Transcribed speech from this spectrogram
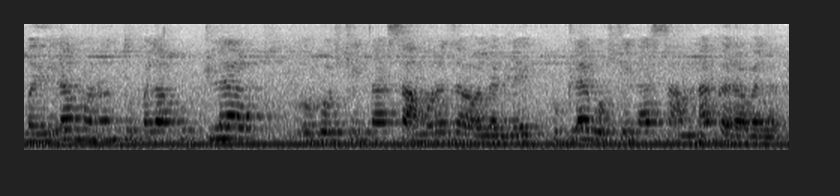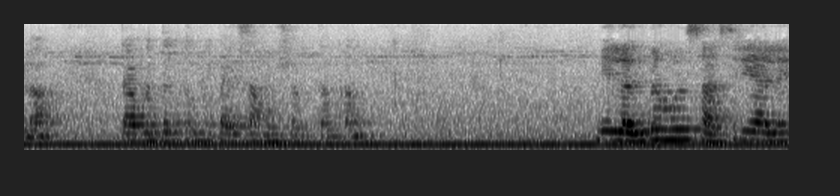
महिला म्हणून तुम्हाला कुठल्या गोष्टींना सामोरं जावं लागले कुठल्या गोष्टींना सामना करावा लागला? त्याबद्दल तुम्ही काही सांगू शकता का? मी लग्न होऊन सासरी आले.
